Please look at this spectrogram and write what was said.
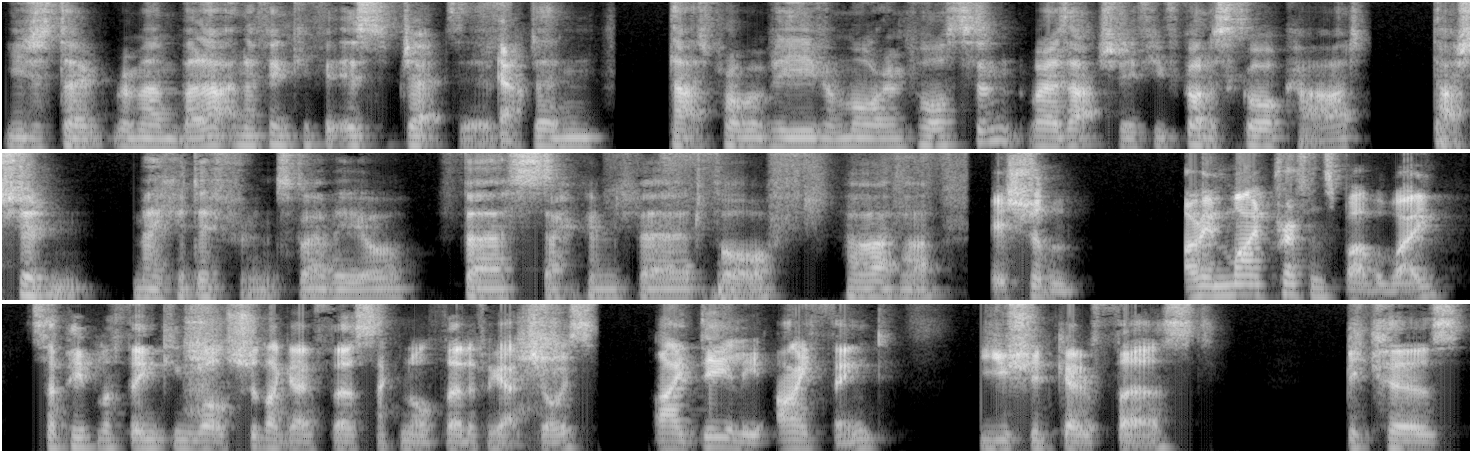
you just don't remember that. And I think if it is subjective, Yeah. then that's probably even more important. Whereas actually, if you've got a scorecard, that shouldn't make a difference whether you're first, second, third, fourth, however. It shouldn't. I mean, my preference, by the way, so people are thinking, well, should I go first, second, or third if I get a choice? Ideally, I think you should go first because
